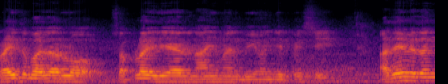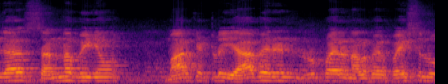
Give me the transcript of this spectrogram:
రైతు బజార్లో సప్లై చేయాలి నాణ్యమైన బియ్యం అని చెప్పేసి అదేవిధంగా సన్న బియ్యం మార్కెట్లో యాభై రెండు రూపాయల నలభై పైసలు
